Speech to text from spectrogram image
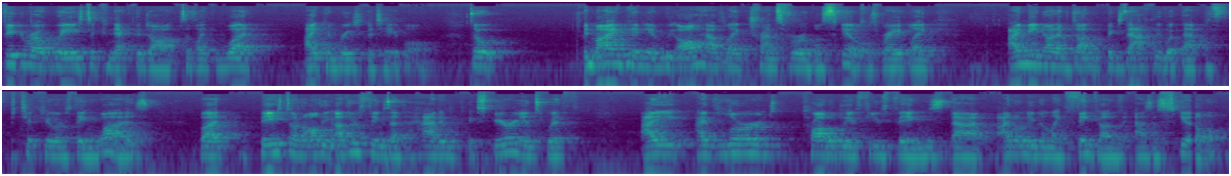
figure out ways to connect the dots of like what I can bring to the table. So in my opinion, we all have like transferable skills, right? Like I may not have done exactly what that particular thing was, but based on all the other things I've had experience with, I I've learned probably a few things that I don't even like think of as a skill,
